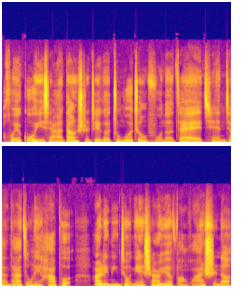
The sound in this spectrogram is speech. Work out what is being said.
回顾一下，当时这个中国政府呢，在前加拿大总理哈珀二零零九年十二月访华时呢，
